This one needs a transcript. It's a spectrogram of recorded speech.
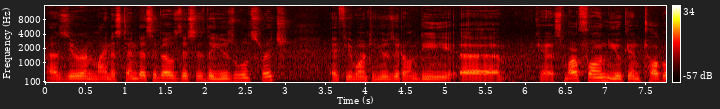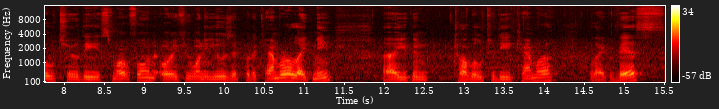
Uh, 0 and minus 10 decibels this is the usual switch. If you want to use it on the smartphone you can toggle to the smartphone or if you want to use it for the camera like me you can toggle to the camera like this.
